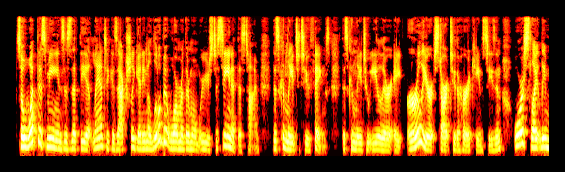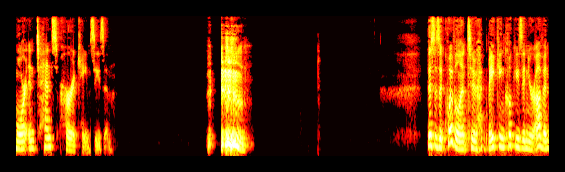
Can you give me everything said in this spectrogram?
So, what this means is that the Atlantic is actually getting a little bit warmer than what we're used to seeing at this time. This can lead to two things. This can lead to either a earlier start to the hurricane season or a slightly more intense hurricane season. This is equivalent to baking cookies in your oven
